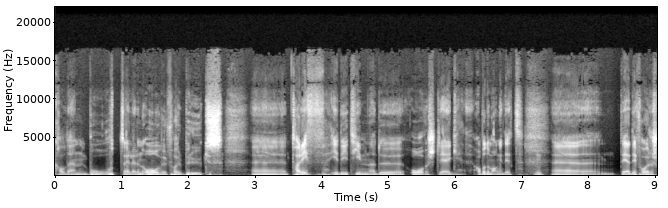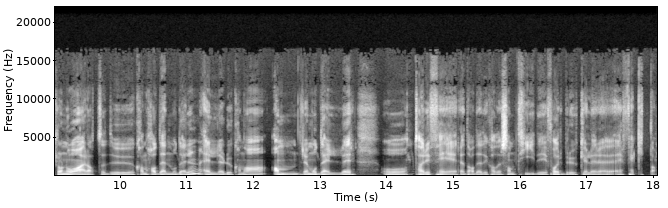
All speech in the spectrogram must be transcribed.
kall det en bot, eller en overforbruks tariff i de timene du oversteg abonnementet ditt. Mm. Eh, det de foreslår nå, er at du kan ha den modellen, eller du kan ha andre modeller og tariffere da det de kaller samtidig forbruk eller effekt. da.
